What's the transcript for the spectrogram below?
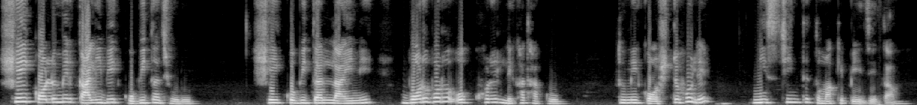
সেই কলমের কালিবে কবিতা ঝরুক। সেই কবিতার লাইনে বড় বড় অক্ষরের লেখা থাকুক। তুমি কষ্ট হলে নিশ্চিন্তে তোমাকে পেয়ে যেতাম।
